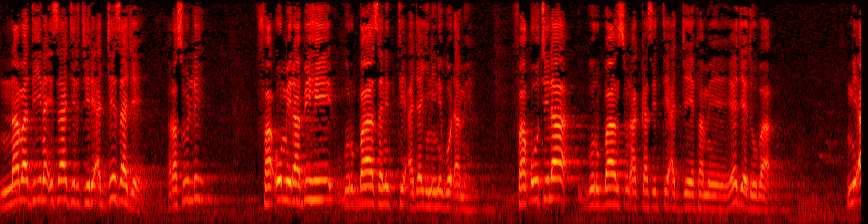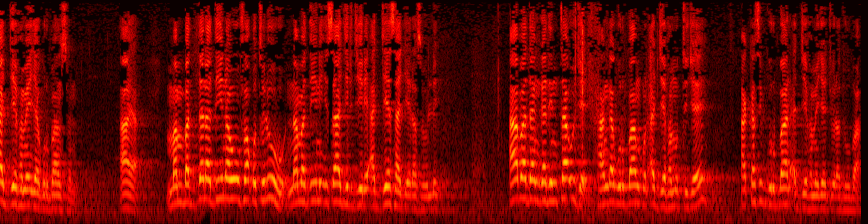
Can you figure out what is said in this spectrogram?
نما دين إسا جرجير أجيسا جي رسولي فأمر به قربان سنتي أجيني نقدامه فقتل قربان سن أكستي أجيفمي يجي دوبا. ni ajjeefamee jira gurbaan sun aya baddala diinahu faqtuluuhu nama diini isaa jirjiire ajjeesaa jee rasuulli abadan gadin taa'u je hanga gurbaan kun ajjeefamutti jee akkasi gurbaan ajjeefame jechuudha duuba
